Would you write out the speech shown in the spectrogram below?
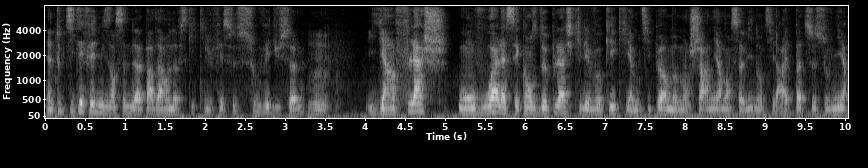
Il y a un tout petit effet de mise en scène de la part d'Aronofsky qui lui fait se soulever du sol. hmm. Il y a un flash où on voit la séquence de plage qu'il évoquait, qui est un petit peu un moment charnière dans sa vie, dont il arrête pas de se souvenir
